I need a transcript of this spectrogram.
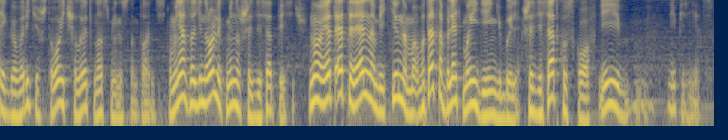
и говорите, что ой, человек у нас минус на планете. У меня за один ролик минус 60 тысяч. Ну, это, это реально объективно. Вот это, блядь, мои деньги были. 60 кусков. И... И пиздец.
